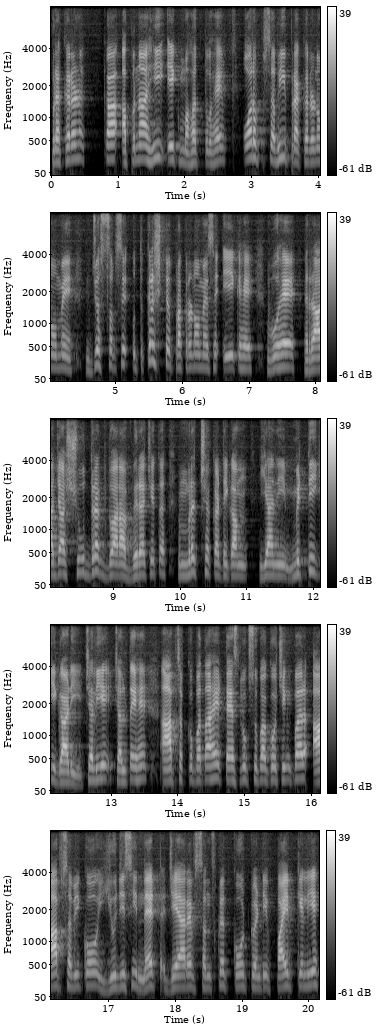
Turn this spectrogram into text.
प्रकरण का अपना ही एक महत्व है। और सभी प्रकरणों में, जो सबसे उत्कृष्ट प्रकरणों में से एक है, वो है राजा शूद्रक द्वारा विरचित मृक्ष कटिकम यानी मिट्टी की गाड़ी। चलिए, चलते हैं। आप सबको पता है टेक्स्ट बुक सुपर कोचिंग पर आप सभी को UGC NET JRF Sanskrit code 25 के लिए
